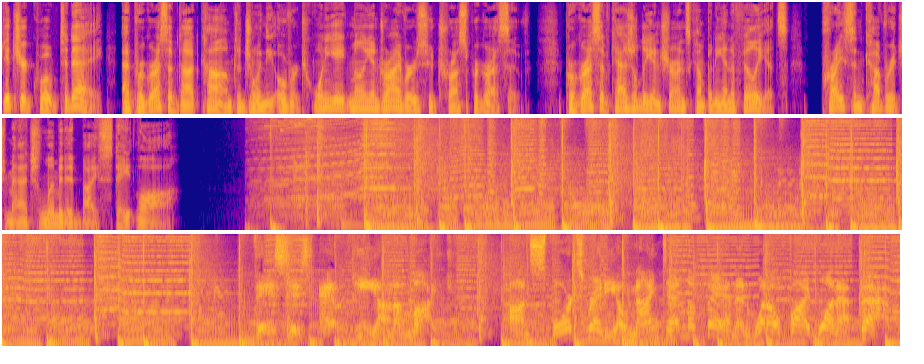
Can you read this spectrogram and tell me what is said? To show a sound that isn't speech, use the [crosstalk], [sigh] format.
Get your quote today at progressive.com to join the over 28 million drivers who trust Progressive. Progressive Casualty Insurance Company and Affiliates. Price and coverage match limited by state law. This is MP on the mic on Sports Radio 910 The Fan and 1051 FM.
